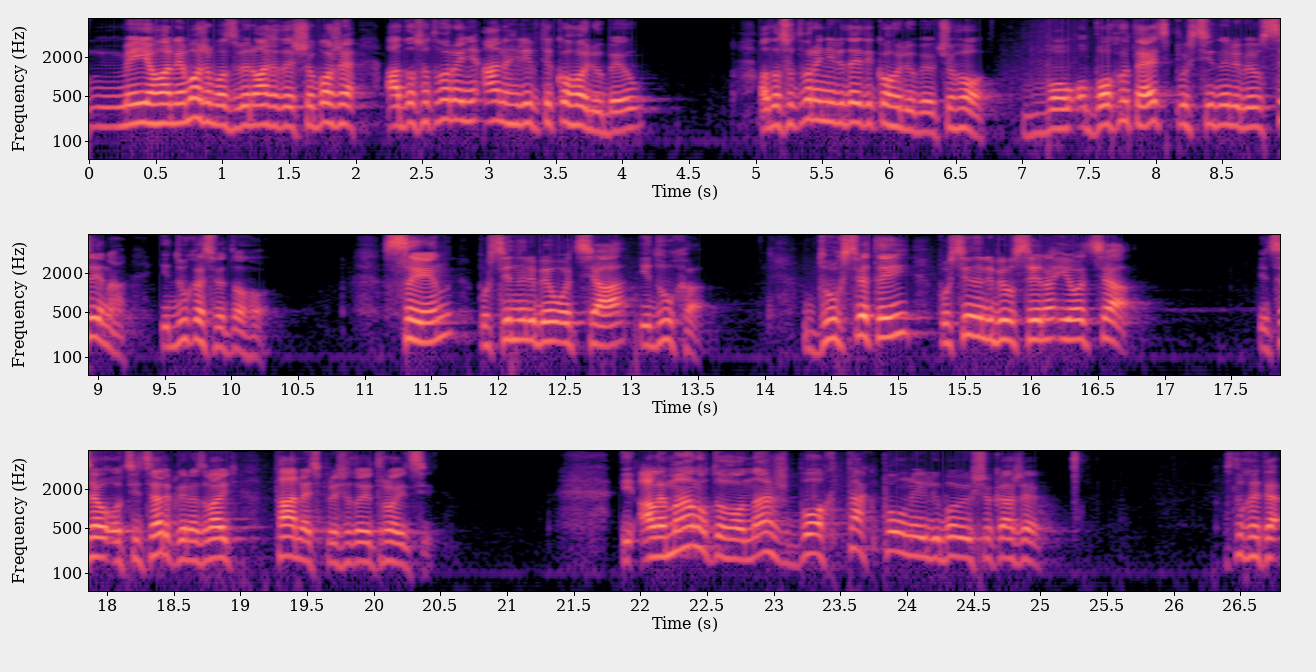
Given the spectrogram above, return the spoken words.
Ми його не можемо звинуватити, що Боже, а до сотворення ангелів ти кого любив? А до сотворення людей ти кого любив? Чого? Бо Бог Отець постійно любив Сина і Духа Святого. Син постійно любив Отця і Духа. Дух Святий постійно любив Сина і Отця. І це оці церкви називають танець Пресвятої Тройці. І, але мало того, наш Бог так повний любові, що каже: слухайте,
